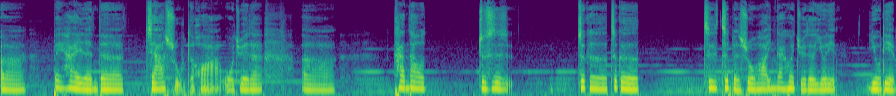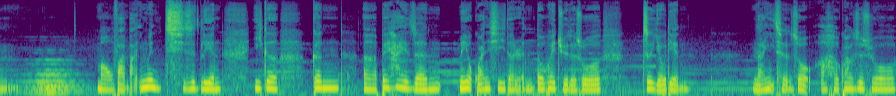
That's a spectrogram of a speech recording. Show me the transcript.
呃被害人的家属的话，我觉得呃看到就是这个这个这这本书的话，应该会觉得有点有点冒犯吧？因为其实连一个跟呃被害人没有关系的人都会觉得说这有点难以承受啊，何况是说。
